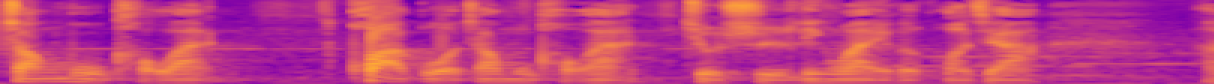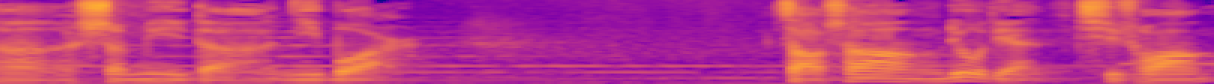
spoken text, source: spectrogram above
樟木口岸，跨过樟木口岸就是另外一个国家，呃，神秘的尼泊尔。早上六点起床，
